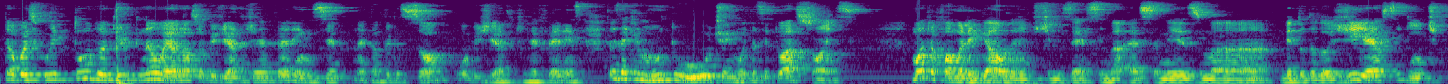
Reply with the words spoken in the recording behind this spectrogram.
então eu vou excluir tudo aquilo que não é o nosso objeto de referência. Né? Então fica só o objeto de referência. Então isso aqui é muito útil em muitas situações. Uma outra forma legal da gente utilizar essa mesma metodologia é o seguinte.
